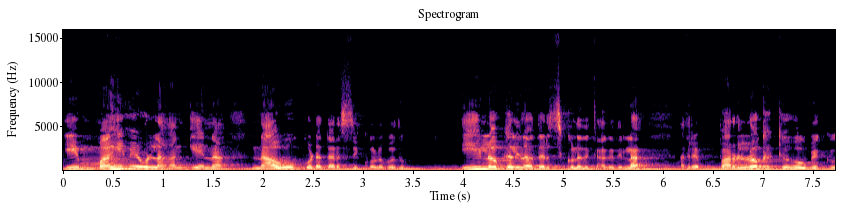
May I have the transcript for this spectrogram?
ಈ ಮಹಿಮೆಯುಳ್ಳ ಅಂಗಿಯನ್ನು ನಾವು ಕೂಡ ಧರಿಸಿಕೊಳ್ಳಬಹುದು ಈ ಲೋಕಲ್ಲಿ ನಾವು ಧರಿಸಿಕೊಳ್ಳೋದಕ್ಕಾಗೋದಿಲ್ಲ, ಆದರೆ ಪರಲೋಕಕ್ಕೆ ಹೋಗಬೇಕು.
